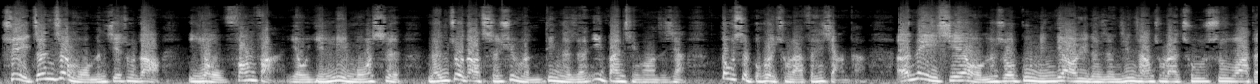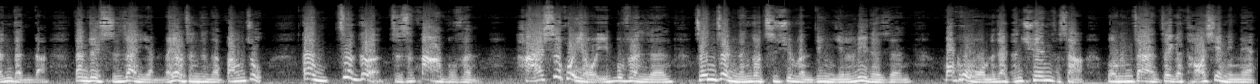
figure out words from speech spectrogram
所以，真正我们接触到有方法、有盈利模式、能做到持续稳定的人，一般情况之下都是不会出来分享的。而那些我们说沽名钓誉的人，经常出来出书啊等等的，但对实战也没有真正的帮助。但这个只是大部分，还是会有一部分人真正能够持续稳定盈利的人。包括我们在人圈子上，我们在这个淘线里面，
